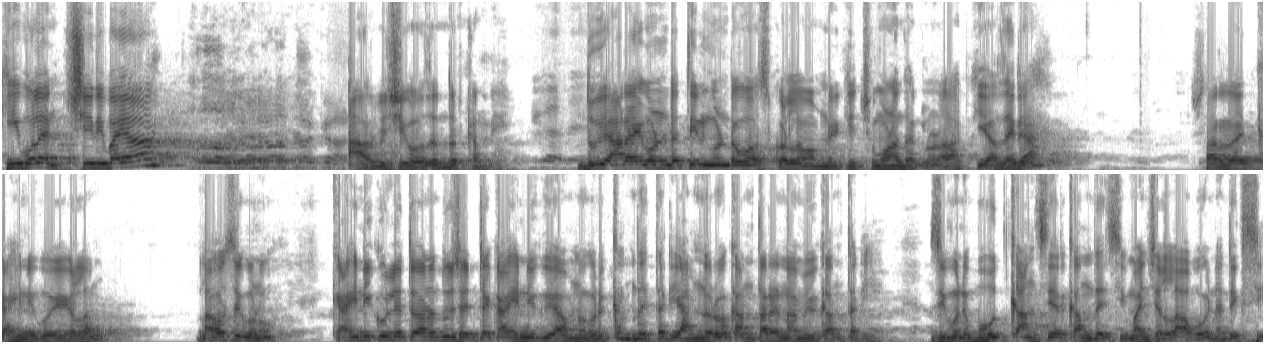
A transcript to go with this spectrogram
কি বলেন? সিঁড়ি বাইয়া? আর বেশি ওয়াজের দরকার নেই। দুই, আড়াই ঘণ্টা, তিন ঘণ্টা ওয়াজ করলাম, আপনার কিছু মনে থাকল না আর কি? আজ এরা সারা রাত কাহিনী কয়ে গেলাম। লাভ আছে কোনো কাহিনী করলে তো আমি দুই চারটা কাহিনী কয়ে আপনার কান্দাই তারি আপনারও কান্তারেন আমিও কান্তারি। জীবনে বহুত কাঁদছি আর কান্দাইছি মানুষের লাভ হয় না, দেখছি।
